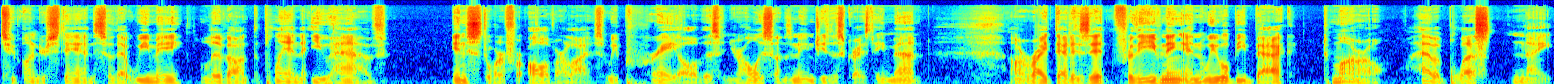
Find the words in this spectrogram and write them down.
to understand so that we may live out the plan that you have in store for all of our lives. We pray all of this in your Holy Son's name, Jesus Christ. Amen. All right, that is it for the evening, and we will be back tomorrow. Have a blessed night.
